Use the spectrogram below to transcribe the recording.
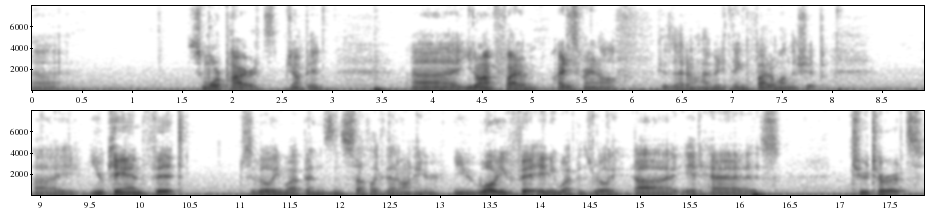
uh, some more pirates jump in. Uh, you don't have to fight them. I just ran off because I don't have anything to fight them on the ship. Uh, you can fit civilian weapons and stuff like that on here. You well, you fit any weapons really. Uh, it has two turrets,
